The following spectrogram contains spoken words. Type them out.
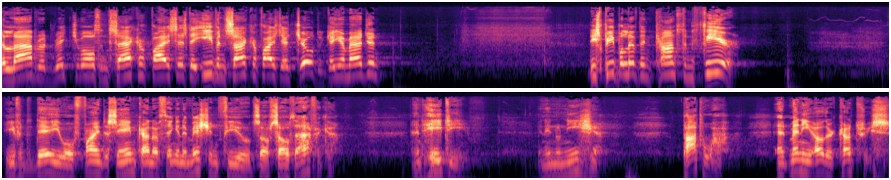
elaborate rituals and sacrifices. They even sacrificed their children. Can you imagine? These people lived in constant fear. Even today, you will find the same kind of thing in the mission fields of South Africa and Haiti and Indonesia, Papua, and many other countries.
